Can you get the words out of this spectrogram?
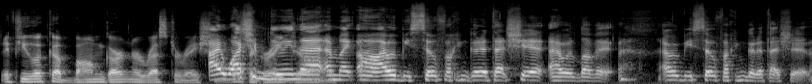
If you look up Baumgartner restoration, I watch him doing that. I'm like, oh, I would be so fucking good at that shit. I would love it. I would be so fucking good at that shit.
